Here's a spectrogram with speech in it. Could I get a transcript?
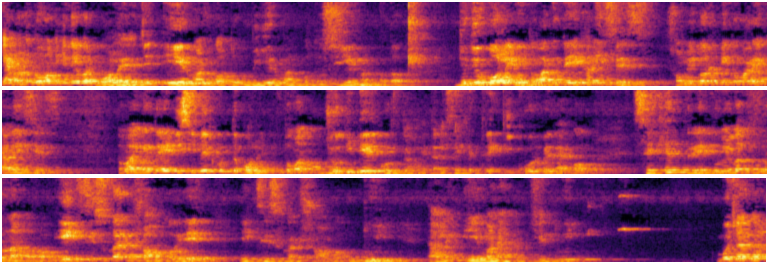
কেননা তোমাকে যদি এবার বলে যে এ এর মান কত বি এর মান কত সি এর মান কত, যদিও বলেনি, তোমার কিন্তু এখানেই শেষ। সমীকরণটি তোমার এখানেই শেষ। তোমাকে কিন্তু এবিসি বের করতে বলেনি। তোমার যদি বের করতে হয়, তাহলে সেক্ষেত্রে কি করবে দেখো? সেক্ষেত্রে তুমি এবার তুলনা করো এক্স স্কোয়ারের সহগ এ এক্স স্কোয়ার সহগ দুই। তাহলে এ মানে হচ্ছে দুই। বোঝা গেল?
